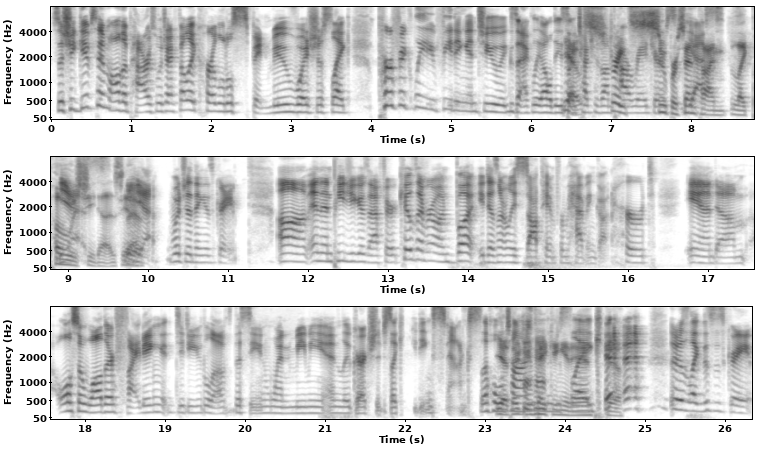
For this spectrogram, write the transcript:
So she gives him all the powers which I felt like her little spin move was just like perfectly feeding into exactly all these Yeah, like touches on Power Rangers. Super Sentai Yes. like pose Yes. she does. Yeah. Yeah. which I think is great. Um, and then PG goes after, kills everyone, but it doesn't really stop him from having got hurt. And um, also, while they're fighting, did you love the scene when Mimi and Luke are actually just like eating snacks the whole Yeah, they're time? just They're taking it in. Yeah. they're just like, this is great.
